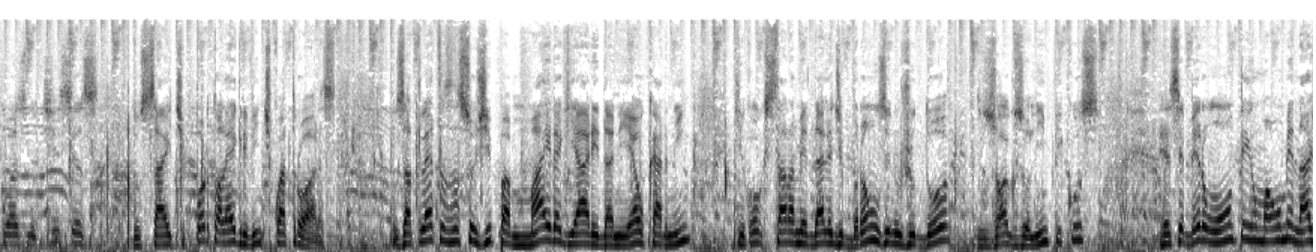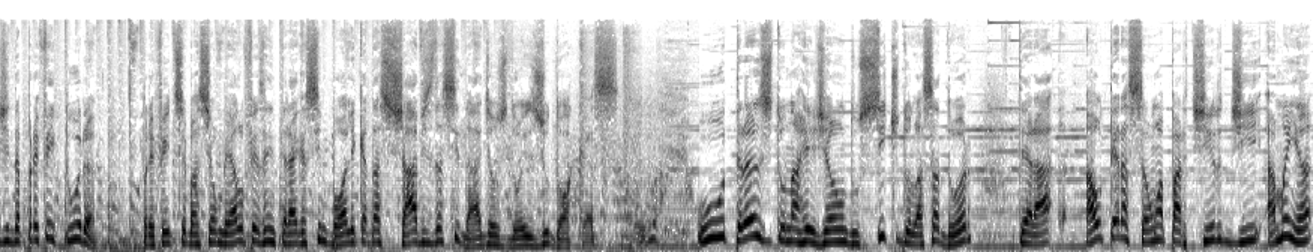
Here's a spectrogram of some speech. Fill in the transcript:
com as notícias do site Porto Alegre 24 horas. Os atletas da Sojipa Mayra Guiar e Daniel Carnim, que conquistaram a medalha de bronze no judô dos Jogos Olímpicos, receberam ontem uma homenagem da prefeitura. O prefeito Sebastião Melo fez a entrega simbólica das chaves da cidade aos dois judocas. O trânsito na região do Sítio do Laçador terá alteração a partir de amanhã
